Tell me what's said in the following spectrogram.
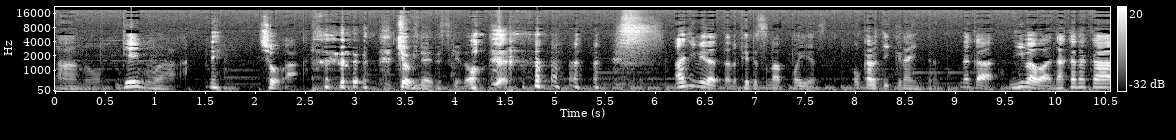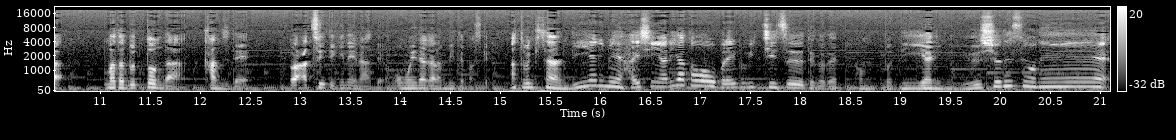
あの、ゲームは、ね、昭和。興味ないですけど。アニメだったらペルソナっぽいやつ、ね、オカルティックナインだ。なんか、2話はなかなかまたぶっ飛んだ感じで、わあ、ついていけねえなって思いながら見てますけど。あとみきさん、D アニメ配信ありがとうブレイブウィッチーズということで、ほんと D アニメ優秀ですよね。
